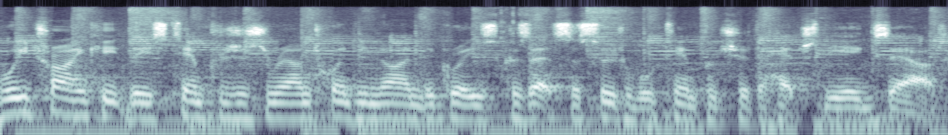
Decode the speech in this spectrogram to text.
we try and keep these temperatures around 29 degrees because that's a suitable temperature to hatch the eggs out.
